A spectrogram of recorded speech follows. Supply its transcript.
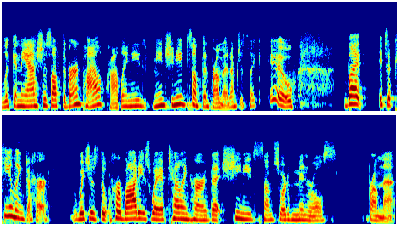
licking the ashes off the burn pile probably needs means she needs something from it. I'm just like ew. But it's appealing to her which is the her body's way of telling her that she needs some sort of minerals from that.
